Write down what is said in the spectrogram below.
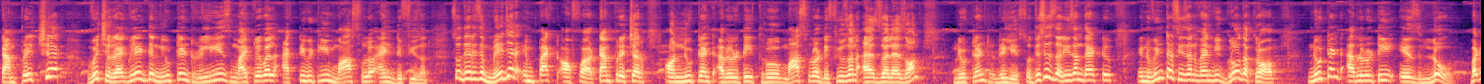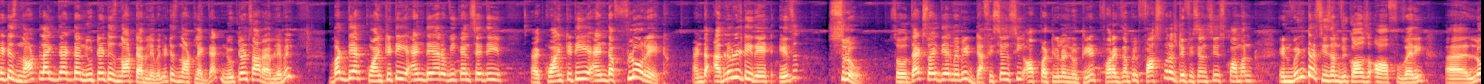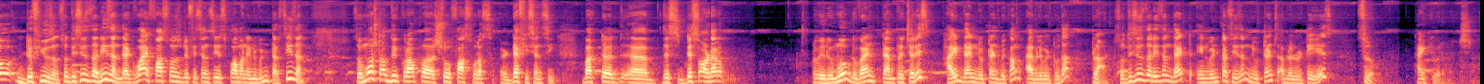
temperature which regulate the nutrient release, microbial activity, mass flow and diffusion. So there is a major impact of uh, temperature on nutrient availability through mass flow diffusion as well as on nutrient release. So this is the reason that in winter season when we grow the crop, nutrient availability is low. But it is not like that the nutrient is not available. It is not like that. Nutrients are available. but their quantity and their we can say the uh, quantity and the flow rate and the availability rate is slow. So that's why there may be deficiency of particular nutrient. For example, phosphorus deficiency is common in winter season because of very uh, low diffusion. So this is the reason that why phosphorus deficiency is common in winter season. So most of the crop uh, show phosphorus deficiency, but uh, uh, this disorder we removed when temperature is high then nutrient become available to the plant. So this is the reason that in winter season nutrients availability is slow. Thank you very much.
